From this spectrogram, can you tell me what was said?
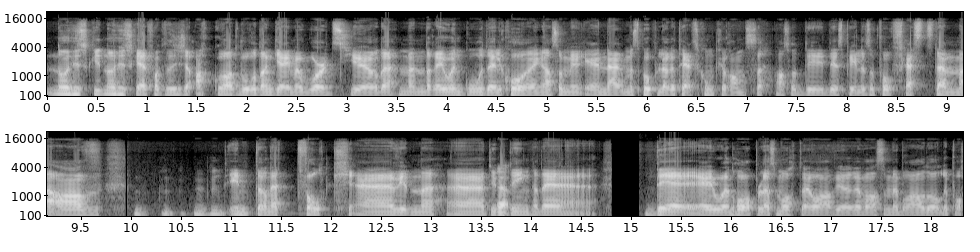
Nå husker, nå husker jeg faktisk ikke akkurat hvordan Game Awards gjør det, men det er jo en god del kåringer som er nærmest popularitetskonkurranse. Altså de, de spillet som får flest stemme av internettfolk, eh, vinner, eh, type Ja. ting. Det, det er jo en håpløs måte å avgjøre hva som er bra og dårlig på,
